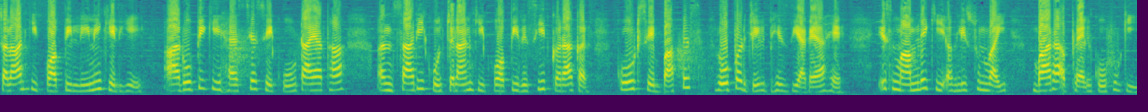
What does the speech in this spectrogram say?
चलान की कॉपी लेने के लिए आरोपी की हैसियत से कोर्ट आया था। अंसारी को चलान की कॉपी रिसीव कराकर कोर्ट से वापस रोपड़ जेल भेज दिया गया है। इस मामले की अगली सुनवाई 12 अप्रैल को होगी।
